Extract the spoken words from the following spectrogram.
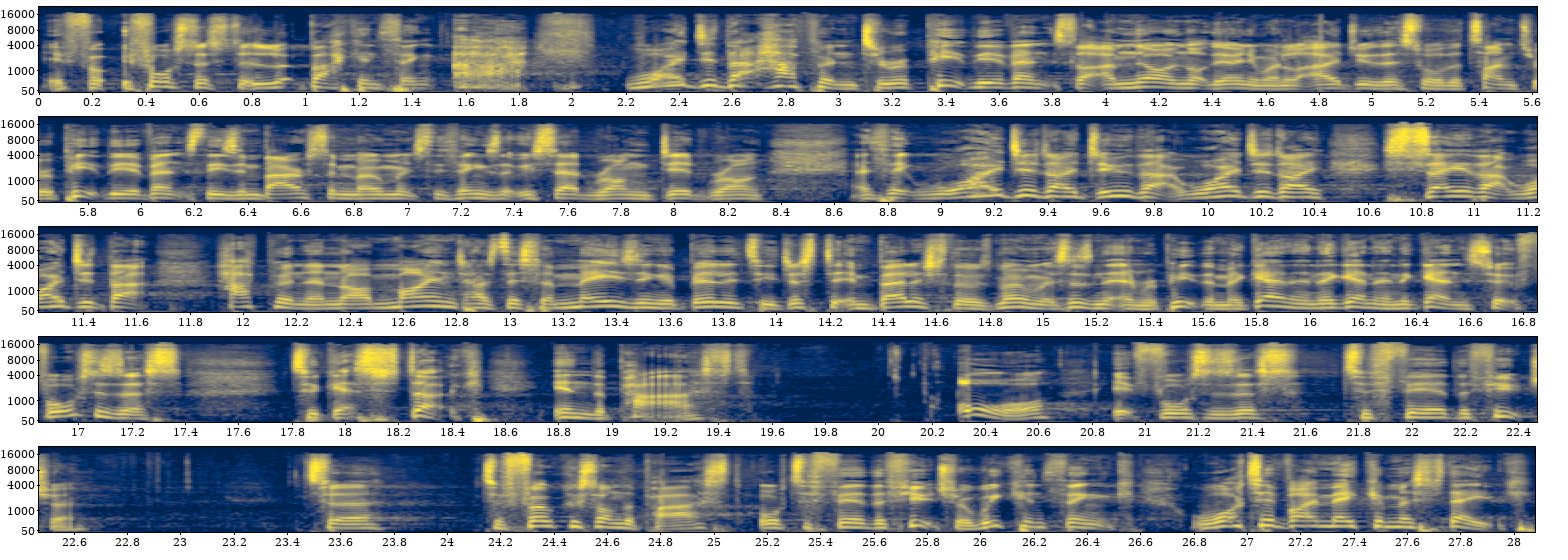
It, it forces us to look back and think, ah, why did that happen? To repeat the events. Like, I know I'm not the only one. Like, I do this all the time. To repeat the events, these embarrassing moments, the things that we said wrong, did wrong, and think, why did I do that? Why did I say that? Why did that happen? And our mind has this amazing ability just to embellish those moments, doesn't it? And repeat them again and again and again. So it forces us to get stuck in the past, or it forces us to fear the future. To to focus on the past or to fear the future. We can think, what if I make a mistake?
